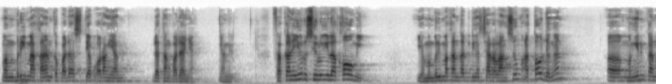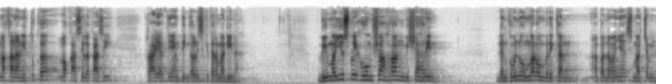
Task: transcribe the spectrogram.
memberi makanan kepada setiap orang yang datang padanya. Yang. Fakana yursilu ila qaumi. Ya memberi makan tadi dengan secara langsung atau dengan e, mengirimkan makanan itu ke lokasi-lokasi rakyatnya yang tinggal di sekitar Madinah. Bima yuslihum syahran bi syahrin. Dan kemudian Umar memberikan apa namanya semacam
